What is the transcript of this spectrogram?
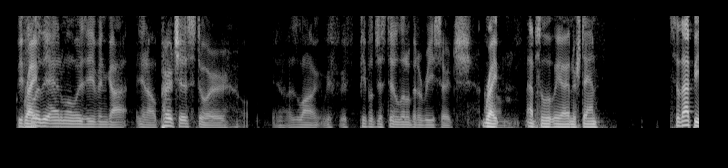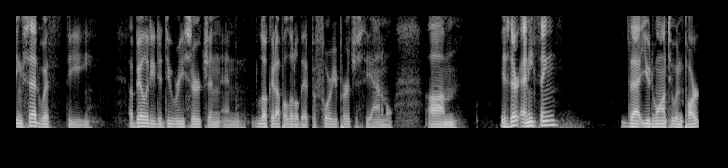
before Right. the animal was even got you know purchased or you know as long if, if people just did a little bit of research Right. um, Absolutely, I understand. So that being said, with the ability to do research and, and look it up a little bit before you purchase the animal, um, is there anything that you'd want to impart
